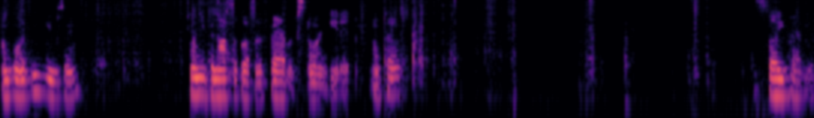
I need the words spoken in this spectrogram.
I'm going to be using. And you can also go to the fabric store and get it. Okay. So you have your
